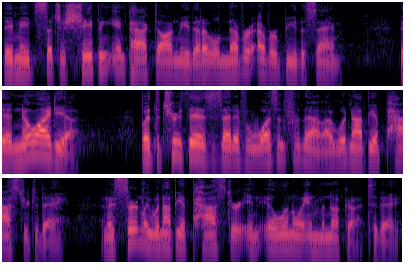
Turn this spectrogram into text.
they made such a shaping impact on me that I will never, ever be the same. They had no idea. But the truth is, is that if it wasn't for them, I would not be a pastor today. And I certainly would not be a pastor in Illinois, in Minooka today.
